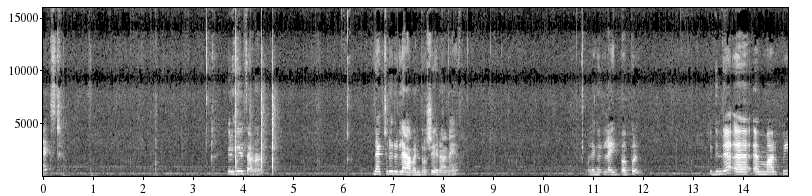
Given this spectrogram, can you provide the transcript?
നെക്സ്റ്റ് ഒരു ഹീൽസ് ആണ്. ഇത് ആക്ച്വലി ഒരു ലാവൻഡർ ഷെയ്ഡാണ് അല്ലെങ്കിൽ ഒരു ലൈറ്റ് പർപ്പിൾ ഇതിന്റെ M R P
